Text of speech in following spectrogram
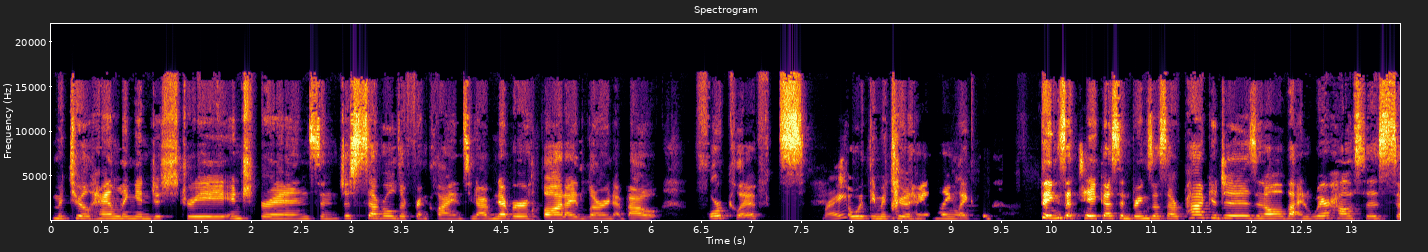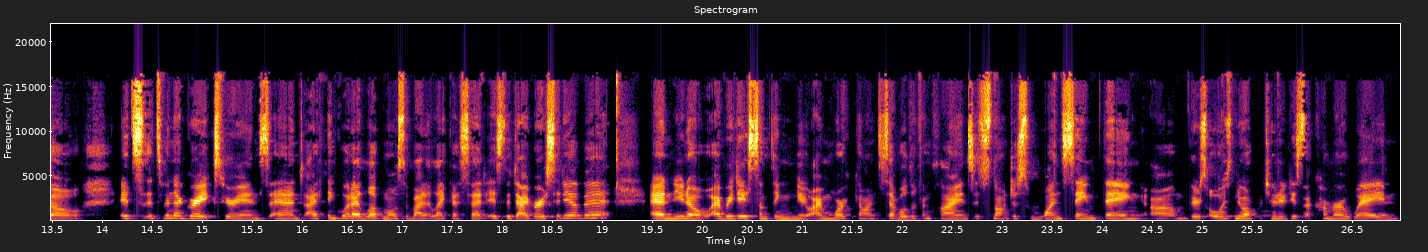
material handling industry, insurance, and just several different clients. You know, I've never thought I'd learn about forklifts, right? With the material handling, like things that take us and brings us our packages and all of that in warehouses. So it's it's been a great experience. And i think what i love most about it like i said is the diversity of it. And you know every day something new. I'm working on several different clients. It's not just one same thing. Um, there's always new opportunities that come our way and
